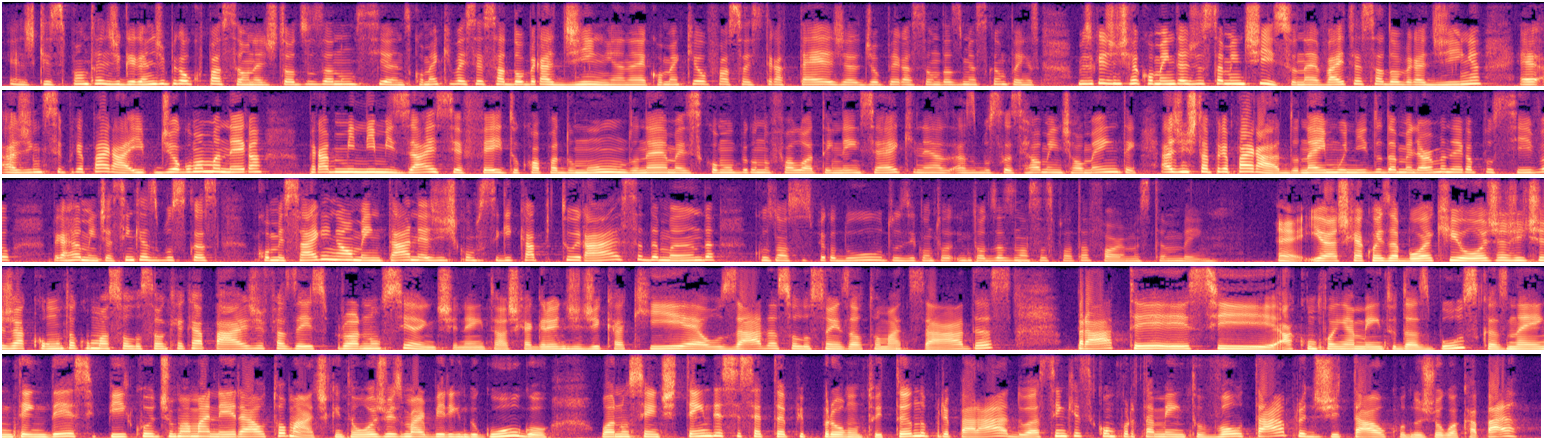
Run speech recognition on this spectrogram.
É, acho que esse ponto é de grande preocupação, né, de todos os anunciantes. Como é que vai ser essa dobradinha, né? Como é que eu faço a estratégia de operação das minhas campanhas? Mas o que a gente recomenda é justamente isso, né? Vai ter essa dobradinha, é a gente se preparar e de alguma maneira para minimizar esse efeito Copa do Mundo, né? Mas como o Bruno falou, a tendência é que né, as buscas realmente aumentem. A gente está preparado, né? E munido da melhor maneira possível para realmente assim que as buscas começarem a aumentar, né, a gente conseguir capturar essa demanda com os nossos produtos e to em todas as nossas plataformas também. É, e eu acho que a coisa boa é que hoje a gente já conta com uma solução que é capaz de fazer isso para o anunciante, né? Então acho que a grande dica aqui é usar das soluções automatizadas para ter esse acompanhamento das buscas, né, entender esse pico de uma maneira automática. Então, hoje o Smart Bidding do Google, o anunciante tendo esse setup pronto e estando preparado, assim que esse comportamento voltar para o digital quando o jogo acabar,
